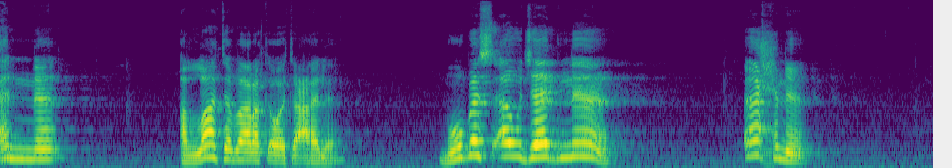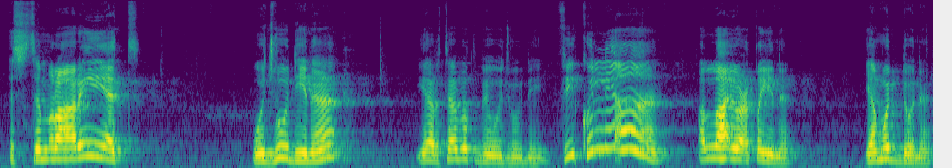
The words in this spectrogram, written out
أن الله تبارك وتعالى مو بس أوجدنا إحنا استمرارية وجودنا يرتبط بوجوده. في كل آن الله يعطينا يمدنا.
